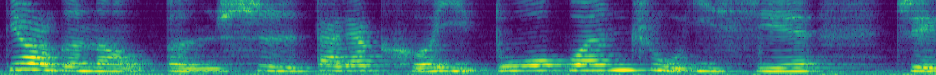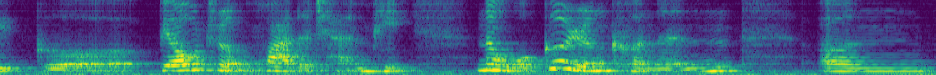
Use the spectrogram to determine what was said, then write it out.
第二个呢，嗯，是大家可以多关注一些这个标准化的产品。那我个人可能，嗯，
